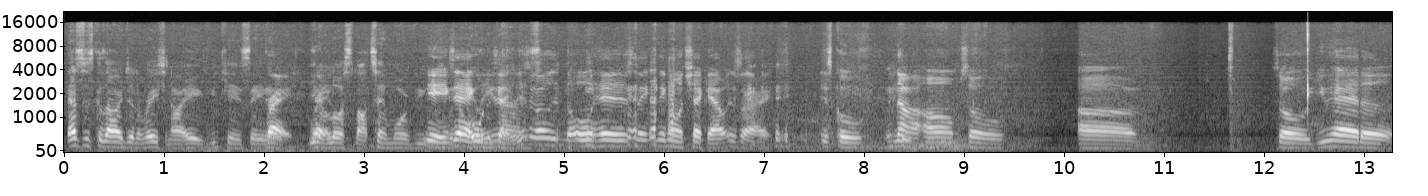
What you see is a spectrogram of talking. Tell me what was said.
that's just because our generation, our age, we can't say that. Right, You right. lost about ten more views. Yeah, exactly. exactly. guys. The old heads, they they gonna check out. It's all right. It's cool. Nah, um, so, um, so you had a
